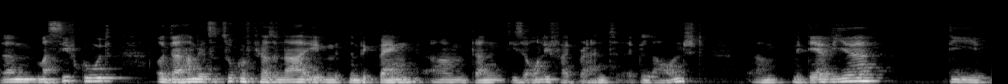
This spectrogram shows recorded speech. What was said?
Ähm, massiv gut. Und dann haben wir zu Zukunft Personal eben mit einem Big Bang ähm, dann diese Onlyfied Brand äh, gelauncht, ähm, mit der wir die,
